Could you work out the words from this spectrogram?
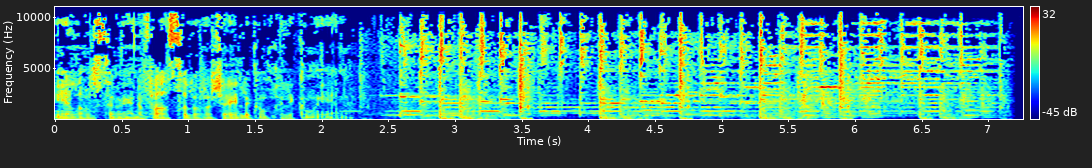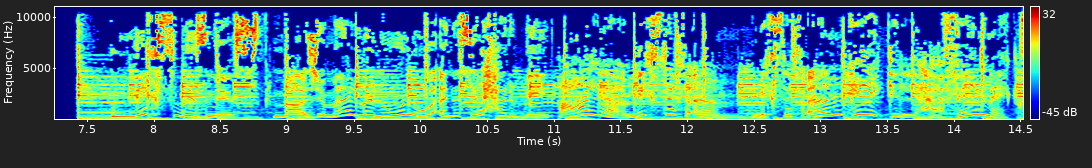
يلا مستمعينا فاصل وراجعين لكم. خليكم ويانا. Mix Business مع جمال منون وأنس الحربي على Mix FM Mix FM هي كلها في ال mix.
